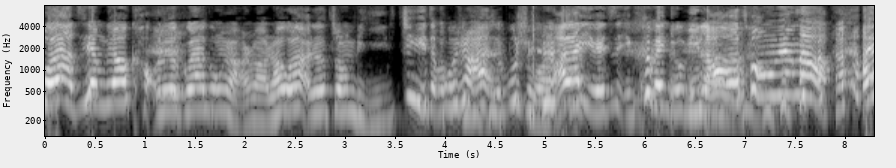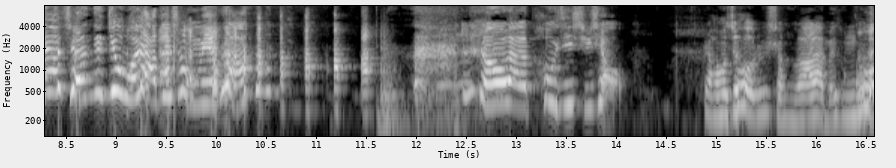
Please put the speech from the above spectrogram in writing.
我俩之前不要考那个国家公务员吗？然后我俩就装逼，具体怎么回事俺俩就不说了，俺俩以为自己特别牛逼，老聪明了。哎呀，全家就我俩最聪明了。然后我俩就投机取巧，然后最后就是审核，俺俩没通过，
